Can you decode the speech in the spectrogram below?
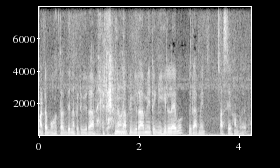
මට මොහොතක් දෙන්න අපිට විරාමයකට යනවා අපි විරාමයට ගිහිල්ලා එමු විරාමයෙන් පස්සේ හම්බ වෙමු.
